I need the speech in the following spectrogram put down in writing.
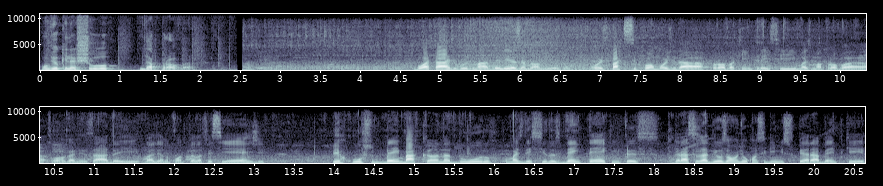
Vamos ver o que ele achou da prova. Boa tarde, Guzmar. Beleza, meu amigo? Hoje participamos hoje da prova aqui em Três Rios, mais uma prova organizada aí, valendo ponto pela FCRG. Percurso bem bacana, duro, com umas descidas bem técnicas. Graças a Deus, onde eu consegui me superar bem, porque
